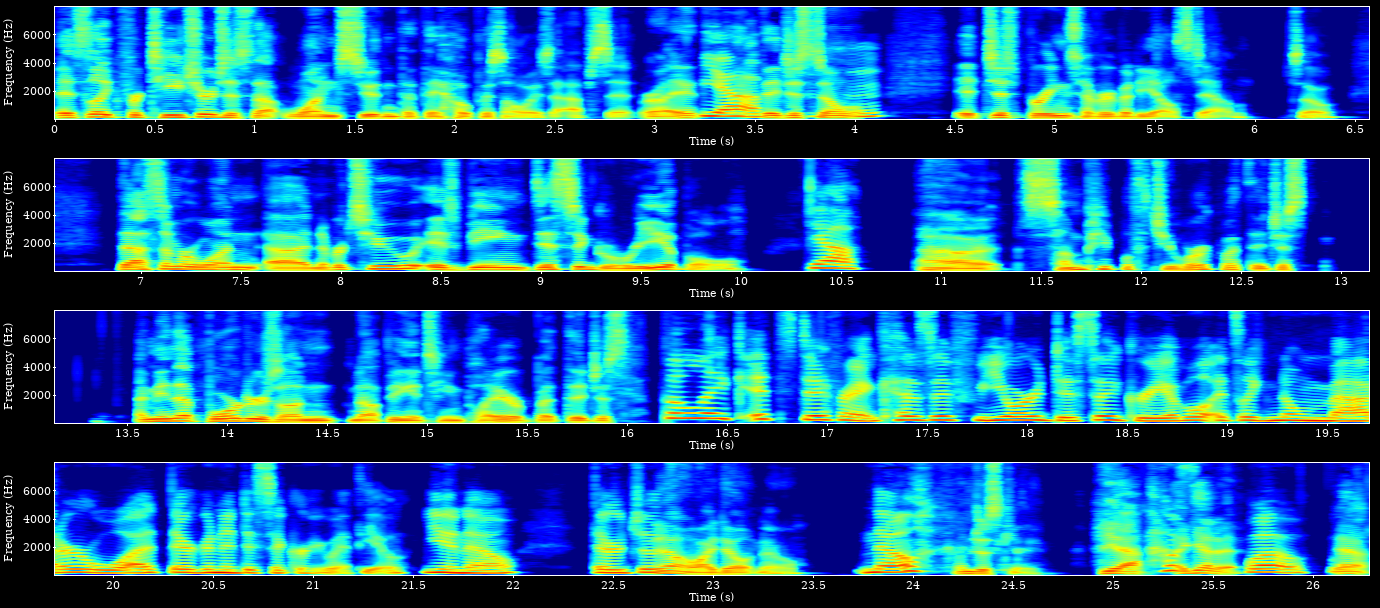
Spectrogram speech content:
It's like for teachers, it's that one student that they hope is always absent, right? Yeah. Like, they just don't, it just brings everybody else down. So that's number one. Uh, number two is being disagreeable. Yeah. uh, some people that you work with, they just, I mean, that borders on not being a team player, but they just, But like, it's different because if you're disagreeable, it's like no matter what, they're going to disagree with you. You know, they're just, no, I don't know. no. I'm just kidding. Yeah, I get it. Whoa. Yeah.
